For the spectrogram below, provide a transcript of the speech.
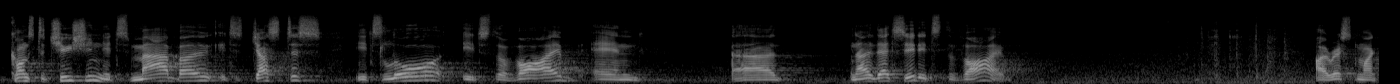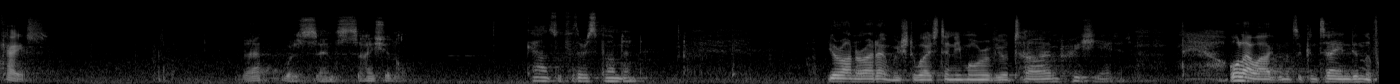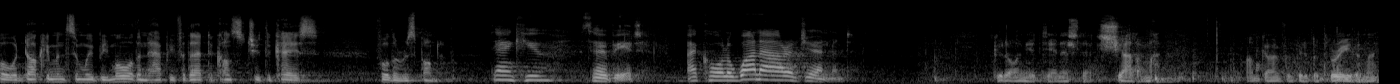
Constitution, it's Mabo, it's justice, it's law, it's the vibe, and uh, no, that's it, it's the vibe. I rest my case. That was sensational. Counsel for the respondent. Your Honour, I don't wish to waste any more of your time. Appreciate it. All our arguments are contained in the forward documents, and we'd be more than happy for that to constitute the case for the respondent. Thank you. So be it. I call a one-hour adjournment. Good on you, Dennis. That shut 'em up. I'm going for a bit of a breather, mate.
